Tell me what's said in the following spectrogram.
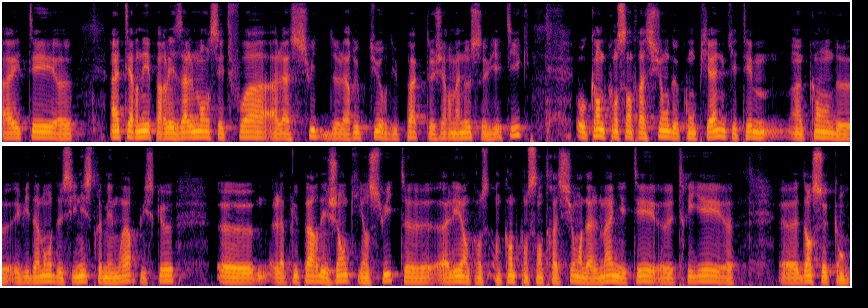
a été interné par les Allemands, cette fois à la suite de la rupture du pacte germano-soviétique au camp de concentration de Compiègne, qui était un camp de, évidemment de sinistre mémoire, puisque euh, la plupart des gens qui ensuite euh, allaient en, camp de concentration en Allemagne étaient euh, triés dans ce camp.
